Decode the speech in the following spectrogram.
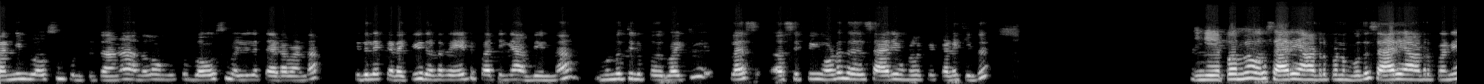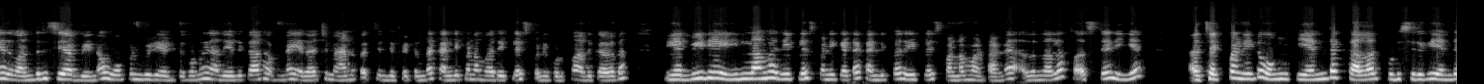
ரன்னிங் பிளவுஸும் கொடுத்துட்டாங்க. அதனால உங்களுக்கு பிளவுஸும் வெளியில தேட வேண்டாம். இதுல கிடைக்கும். இதோட ரேட் பாத்தீங்க அப்படின்னா முன்னூத்தி முப்பது ரூபாய்க்கு பிளஸ் ஷிப்பிங்கோட இந்த சாரி உங்களுக்கு கிடைக்குது. நீங்க எப்பவுமே ஒரு சாரி ஆர்டர் பண்ணும்போது சாரி ஆர்டர் பண்ணி அது வந்துருச்சு அப்படின்னா ஓப்பன் வீடியோ எடுத்துக்கணும். அது எதுக்காக அப்படின்னா ஏதாச்சும் மேனுஃபேக்சரிங் டிஃபெக்ட் இருந்தா கண்டிப்பா நம்ம ரீப்ளேஸ் பண்ணி கொடுப்போம். அதுக்காக தான் நீங்க வீடியோ இல்லாம ரீப்ளேஸ் பண்ணி கேட்டா கண்டிப்பா ரீப்ளேஸ் பண்ண மாட்டாங்க. அதனால ஃபர்ஸ்டே நீங்க செக் பண்ணிட்டு உங்களுக்கு எந்த கலர் பிடிச்சிருக்கு எந்த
